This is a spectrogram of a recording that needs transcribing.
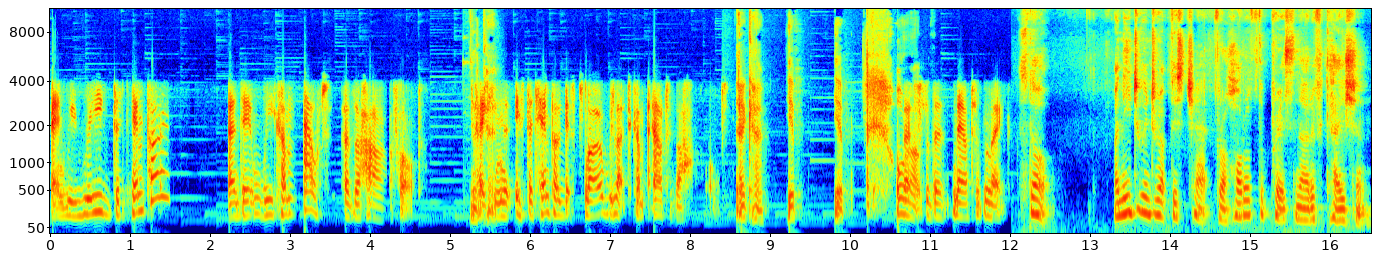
and we read the tempo, and then we come out of the half halt. Okay. Taking the, if the tempo gets slow, we like to come out of the halt. Okay. Yep. Yep. All That's right. for the mounted leg. Stop. I need to interrupt this chat for a hot off the press notification.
